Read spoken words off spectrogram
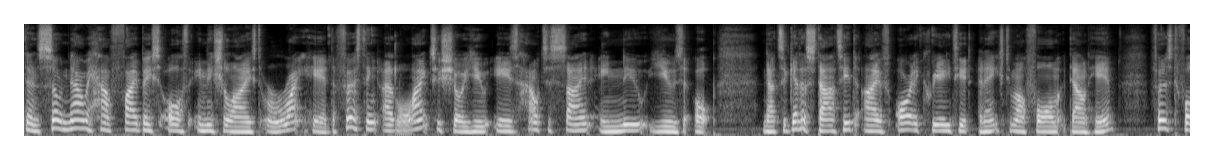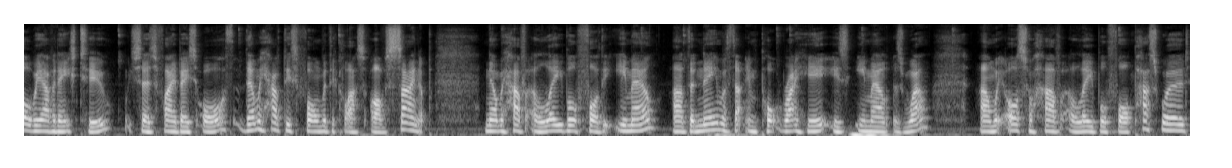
then, so now we have Firebase Auth initialized right here. The first thing I'd like to show you is how to sign a new user up. Now to get us started, I've already created an HTML form down here. First of all, we have an H2, which says Firebase Auth. Then we have this form with the class of signup. Now we have a label for the email, and the name of that input right here is email as well. And we also have a label for password,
